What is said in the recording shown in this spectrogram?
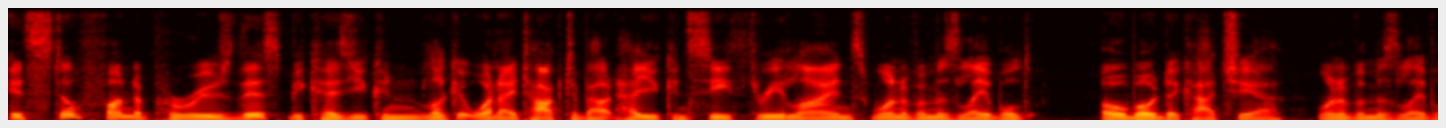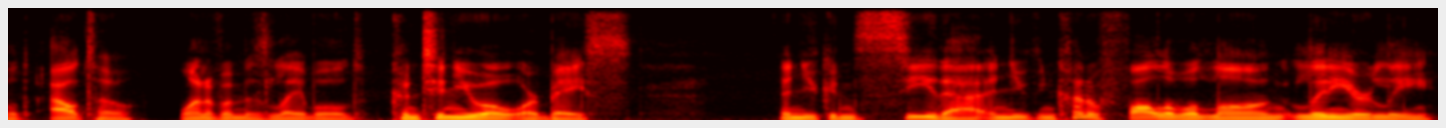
it's still fun to peruse this because you can look at what I talked about how you can see three lines. One of them is labeled oboe da caccia, one of them is labeled alto, one of them is labeled continuo or bass and you can see that and you can kind of follow along linearly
